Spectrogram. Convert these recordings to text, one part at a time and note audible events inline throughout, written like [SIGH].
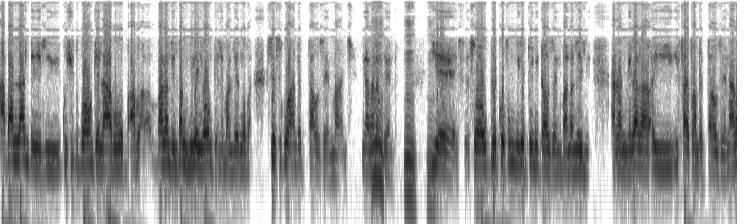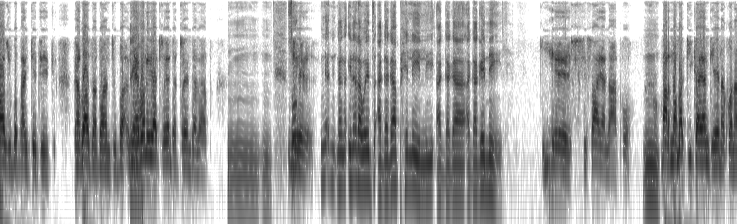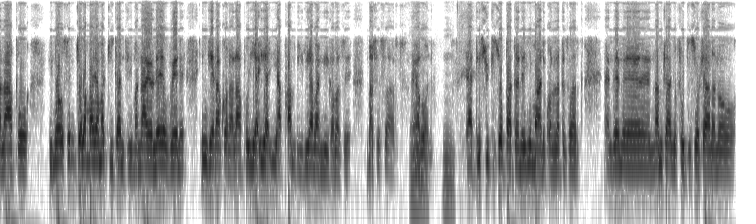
Abalandeli kusho ukuthi bonke labo ab- abalandeli banginike yonke le mali le ngoba sesiku 100000 manje uyangalasela Mm. mm. yes so ublack coffee unginike 20000 balaleli akanginikanga i 500000 angazi uba bayithethephi uyabazi abantu ba- ngiyabona iyatrenda trenda lapha Mm. mm. So Yes. n- n- in other words akakapheleli akaka akakeneli. yes sisaya lapho Mm. Mara namagika ayangena khona lapho. You know senithola amanye amagika anzima nayo leyo vele ingena khona lapho iya- iya- iyaphambili iyabanika base base SARS. Uyabona? Mm. yeah this week sobhadala enye imali khona lapha eSARS. And then eh, namhlanje futhi sohlala no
